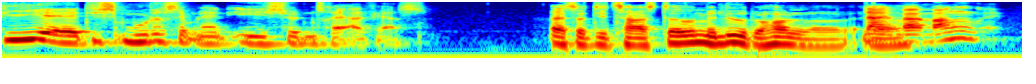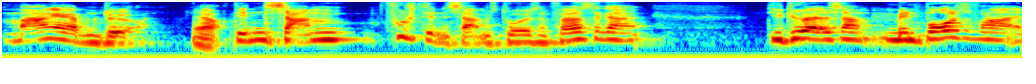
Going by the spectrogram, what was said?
de, øh, de smutter simpelthen i 1773. Altså, de tager afsted med livet behold. Og, Nej, eller- ma- mange, mange af dem dør. Ja. Det er den samme, fuldstændig samme historie som første gang. De dør alle sammen, men bortset fra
